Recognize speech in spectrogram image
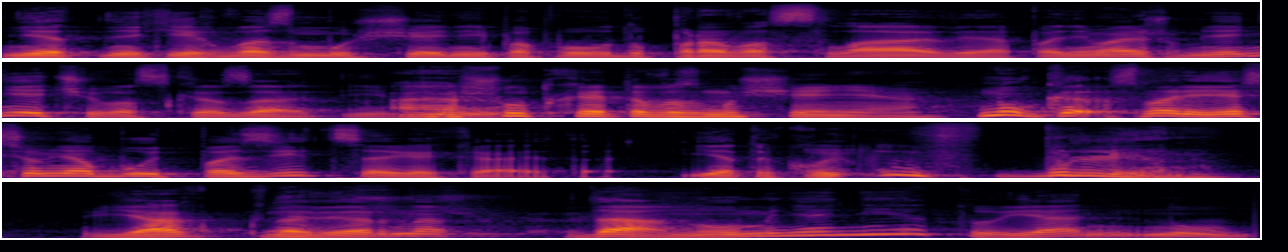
Нет никаких возмущений по поводу православия. Понимаешь? Мне нечего сказать. им. А Ну, шутка это возмущение. ну, смотри, если у меня будет позиция какая-то, я такой, уф, блин, я, наверное, да, но у меня нету, я, ну,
